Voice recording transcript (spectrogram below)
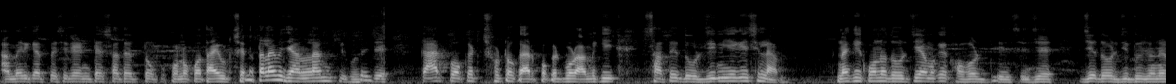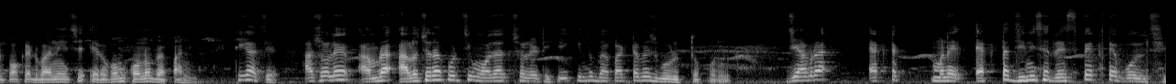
আমেরিকার প্রেসিডেন্টের সাথে তো কোনো কথাই উঠছে না। তাহলে আমি জানলাম কি করে যে কার পকেট ছোট, কার পকেট বড়? আমি কি সাথে দর্জি নিয়ে গেছিলাম? নাকি কোনো দর্জি আমাকে খবর দিয়েছে যে যে দর্জি দুজনের পকেট বানিয়েছে? এরকম কোনো ব্যাপার না। ঠিক আছে? আসলে আমরা আলোচনা করছি মজার ছলে ঠিকই, কিন্তু ব্যাপারটা বেশ গুরুত্বপূর্ণ। যে আমরা একটা মানে একটা জিনিসের রেসপেক্টে বলছি,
